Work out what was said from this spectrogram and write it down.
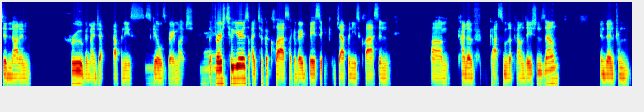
did not improve in my Japanese Mm. skills very much. The first two years, I took a class, like a very basic Japanese class, and um, kind of got some of the foundations down. And then from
